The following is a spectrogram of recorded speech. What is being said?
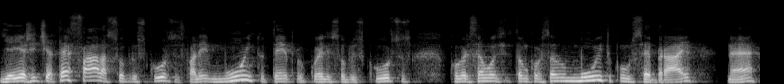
e aí a gente até fala sobre os cursos, falei muito tempo com ele sobre os cursos, conversamos, estamos conversando muito com o Sebrae, né?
